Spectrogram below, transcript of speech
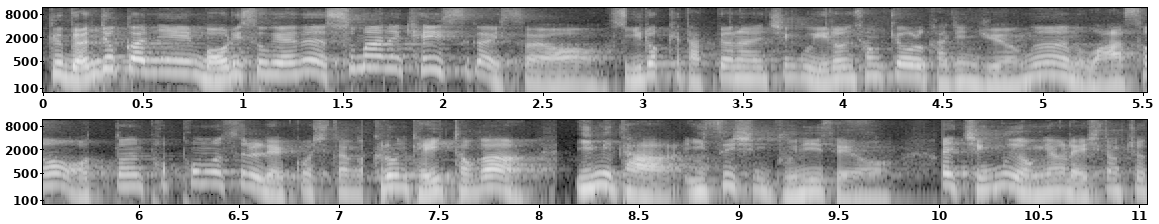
그 면접관님 머릿속에는 수많은 케이스가 있어요. 이렇게 답변하는 친구, 이런 성격을 가진 유형은 와서 어떤 퍼포먼스를 낼 것이다. 그런 데이터가 이미 다 있으신 분이세요. 직무 역량을 애시당 초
